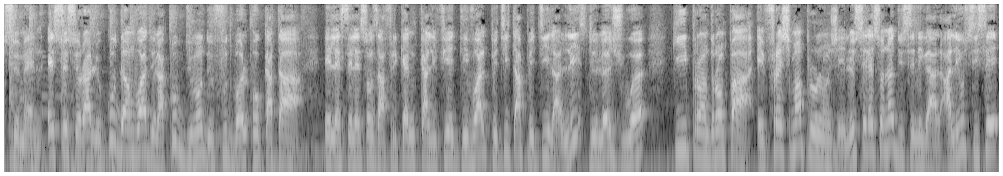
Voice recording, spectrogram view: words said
Semaine et ce sera le coup d'envoi de la Coupe du monde de football au Qatar. Et les sélections africaines qualifiées dévoilent petit à petit la liste de leurs joueurs qui y prendront part et fraîchement prolongée. Le sélectionneur du Sénégal, Aliou Sissé,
